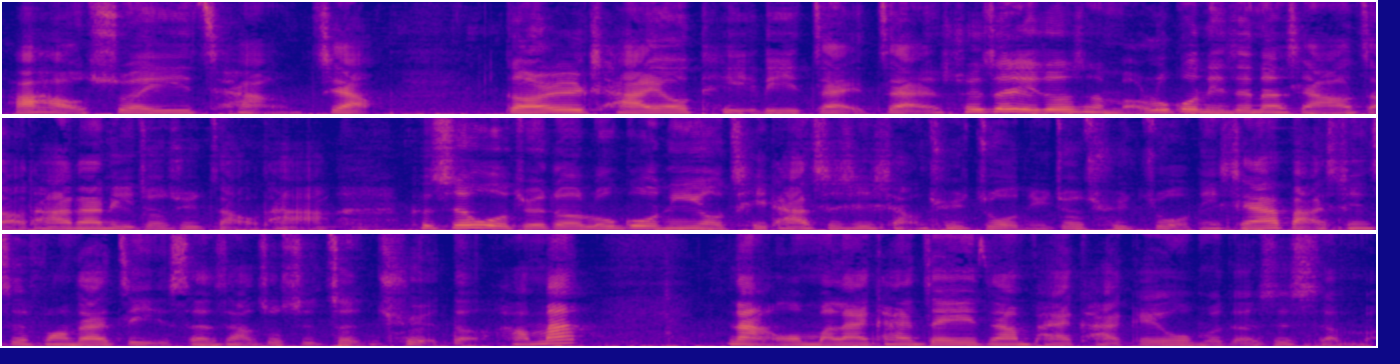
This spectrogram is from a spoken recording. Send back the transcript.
好好睡一场觉，隔日才有体力再战。所以这里说什么？如果你真的想要找他，那你就去找他。可是我觉得，如果你有其他事情想去做，你就去做。你现在把心思放在自己身上就是正确的，好吗？那我们来看这一张牌卡给我们的是什么？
